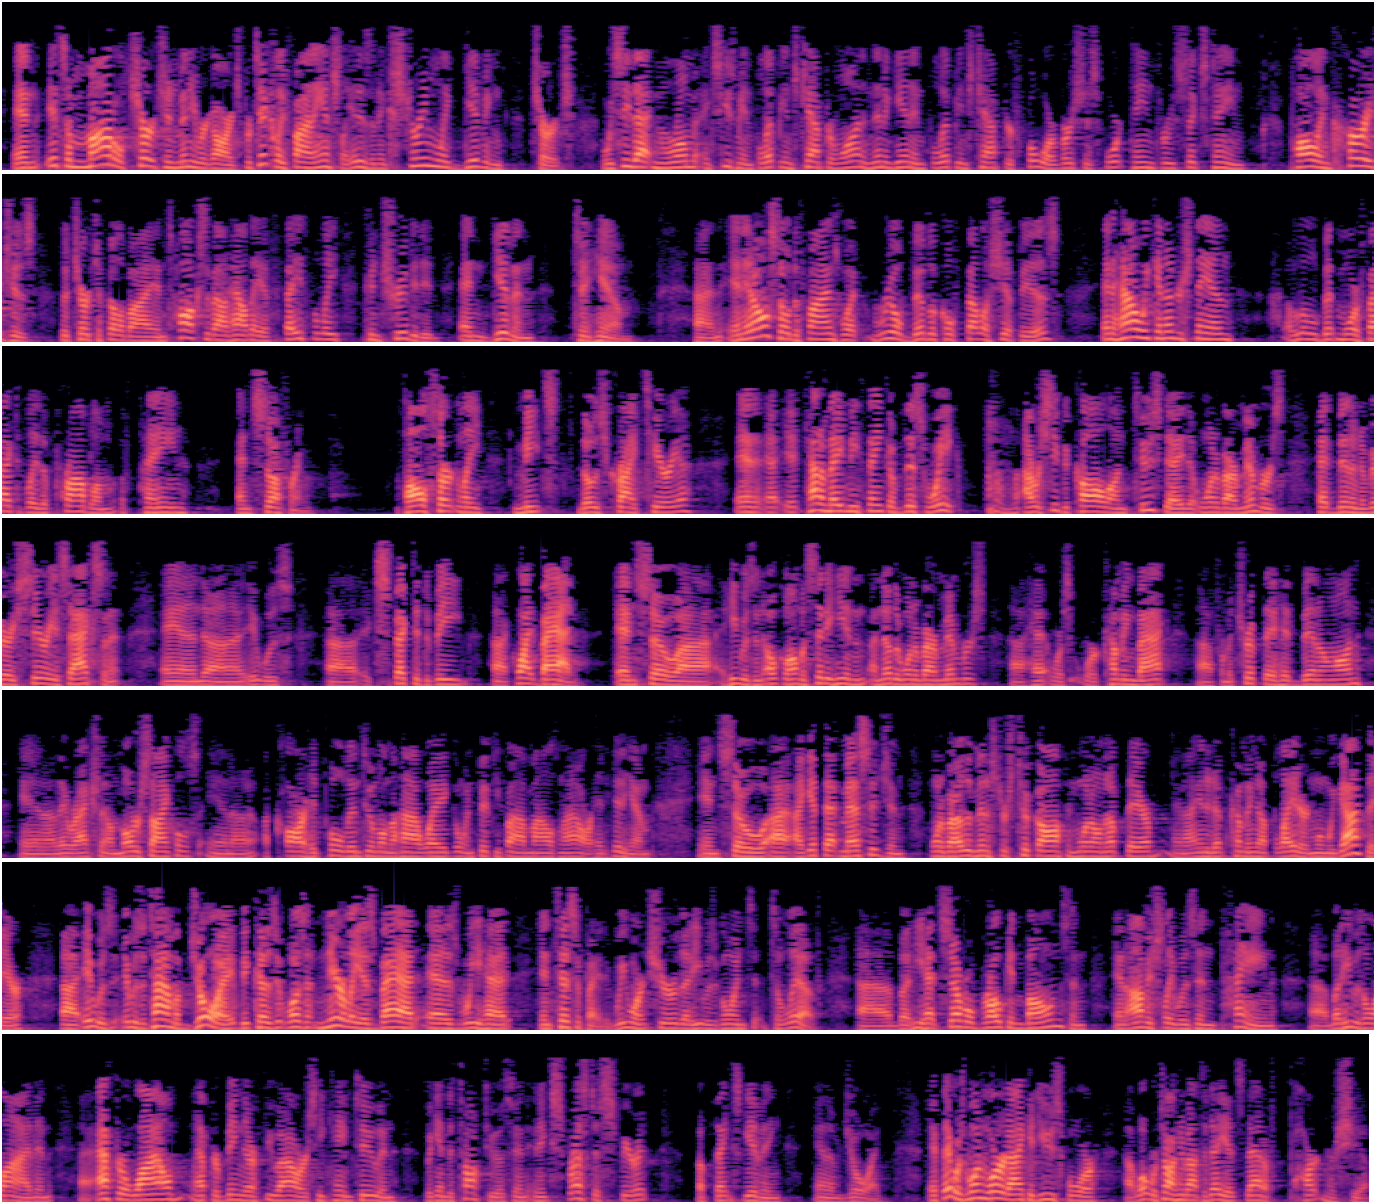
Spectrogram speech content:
And it's a model church in many regards, particularly financially. It is an extremely giving church. We see that in Roman, excuse me, in Philippians chapter 1 and then again in Philippians chapter 4 verses 14 through 16. Paul encourages the church of Philippi and talks about how they have faithfully contributed and given to him. And, and it also defines what real biblical fellowship is and how we can understand a little bit more effectively the problem of pain and suffering. Paul certainly meets those criteria, and it, kind of made me think of this week. I received a call on Tuesday that one of our members had been in a very serious accident, and uh, it was uh, expected to be uh, quite bad. And so uh, he was in Oklahoma City. He and another one of our members uh, had, were, were coming back uh, from a trip they had been on, and uh, they were actually on motorcycles, and uh, a car had pulled into him on the highway, going 55 miles an hour, had hit him. And so I, I get that message, and one of our other ministers took off and went on up there, and I ended up coming up later. And when we got there, uh, it was it was a time of joy because it wasn't nearly as bad as we had anticipated. We weren't sure that he was going to, to live, uh, but he had several broken bones and and obviously was in pain, uh, but he was alive. And after a while, after being there a few hours, he came to and began to talk to us and, and expressed a spirit of thanksgiving and of joy. If there was one word I could use for uh, what we're talking about today, it's that of partnership.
